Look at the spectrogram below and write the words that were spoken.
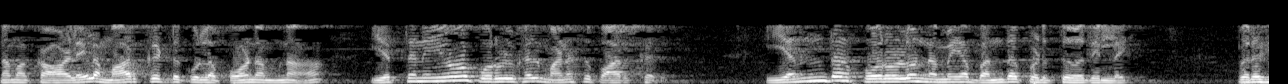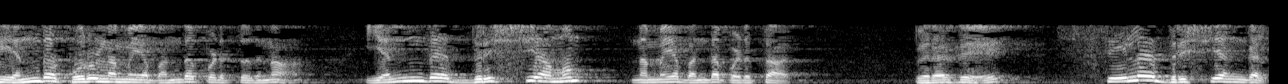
நம்ம காலையில மார்க்கெட்டுக்குள்ள போனோம்னா எத்தனையோ பொருள்கள் மனசு பார்க்குது. எந்த பொருளும் நம்ம பந்தப்படுத்துவதில்லை. பிறகு எந்த பொருள் நம்ம பந்தப்படுத்துதுன்னா எந்த திருஷ்யமும் நம்ம பந்தப்படுத்தார் பிறகு சில திருஷ்யங்கள்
